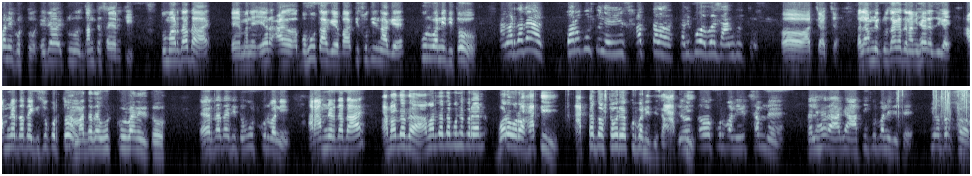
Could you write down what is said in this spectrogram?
কুরবানি করতো এটা একটু জানতে চাই আর কি। তোমার দাদা মানে এর বহুত আগে বা কিছুদিন আগে কুরবানি দিত? আমার দাদা সাততলা খালি বয়ে বয়ে গান করতো ও আচ্ছা আচ্ছা। তাহলে আপনি একটু জায়গা দেন আমি হেরে জিগাই। আপনার দাদা কিছু করতো? আমার দাদা উট কুরবানি দিত। এর দাদা দিত উট কুরবানি। আর আপনার দাদা আমার দাদা আমার দাদা মনে করেন বড় বড় হাতি আটটা দশটা করে কুরবানি দিছে হাতি। তো কুরবানির সামনে। তাহলে হ্যাঁ আগে আতি কুরবানি দিছে। প্রিয় দর্শক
